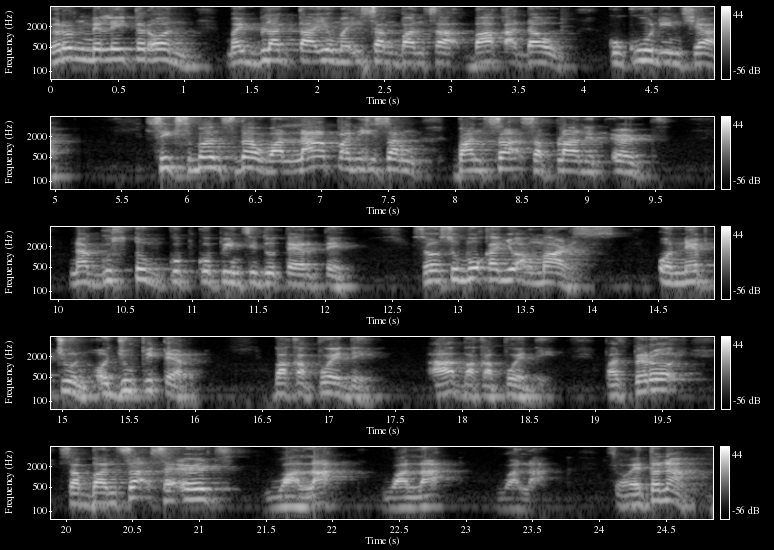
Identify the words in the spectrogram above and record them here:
Pero may later on, may vlog tayo, may isang bansa, baka daw, kukunin siya. Six months na, wala pa ni isang bansa sa planet Earth na gustong kupkupin si Duterte. So, subukan nyo ang Mars, o Neptune, o Jupiter. Baka pwede. Ah, baka pwede. Pero sa bansa, sa Earth, wala, wala, wala. So, eto na.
